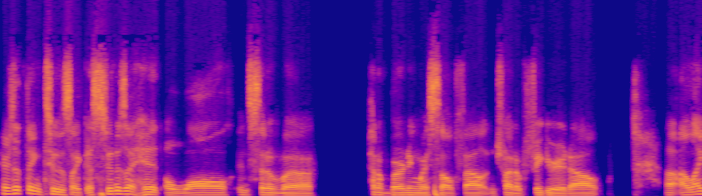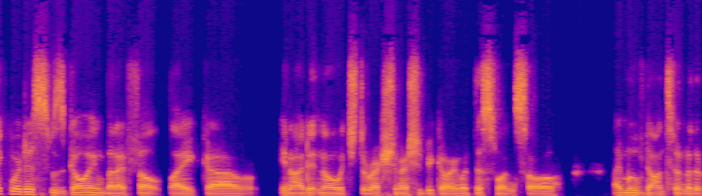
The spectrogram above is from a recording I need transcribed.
here's the thing too: is like as soon as I hit a wall, instead of uh, kind of burning myself out and trying to figure it out, uh, I like where this was going, but I felt like uh, you know I didn't know which direction I should be going with this one, so I moved on to another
